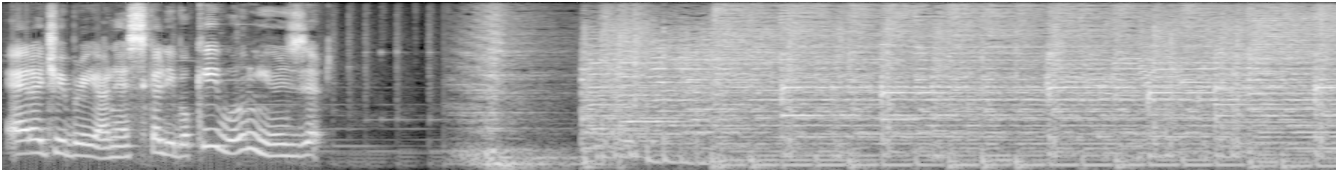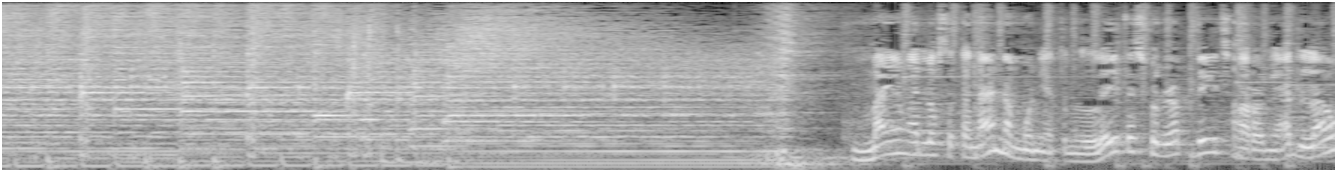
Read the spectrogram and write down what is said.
Era J. Brianes, Kalibo Cable News. Mayong adlaw sa tanan na mo atong latest weather update sa karon adlaw,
